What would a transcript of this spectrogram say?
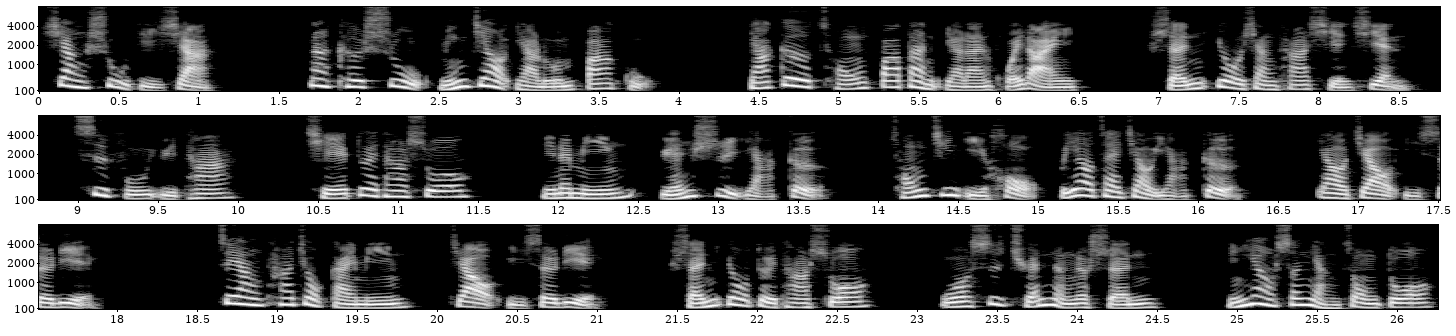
橡树底下，那棵树名叫亚伦巴谷。雅各从巴旦亚兰回来，神又向他显现，赐福与他，且对他说：“你的名原是雅各，从今以后不要再叫雅各，要叫以色列。”这样他就改名叫以色列。神又对他说：“我是全能的神，你要生养众多，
